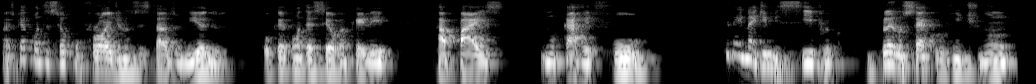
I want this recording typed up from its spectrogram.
Mas o que aconteceu com Floyd nos Estados Unidos, o que aconteceu com aquele rapaz no Carrefour, que é inadmissível em pleno século XXI.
